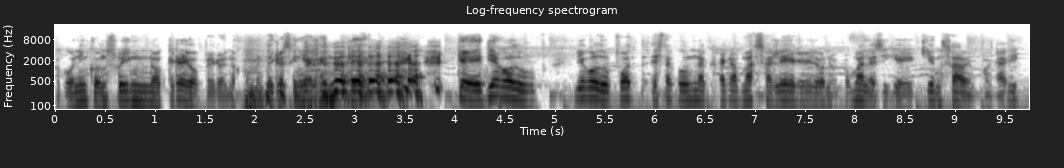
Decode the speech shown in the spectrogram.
vacunín con swing no creo, pero en los comentarios señalan que, que Diego, Du- Diego Dupont está con una cara más alegre de lo normal, así que quién sabe por ahí.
